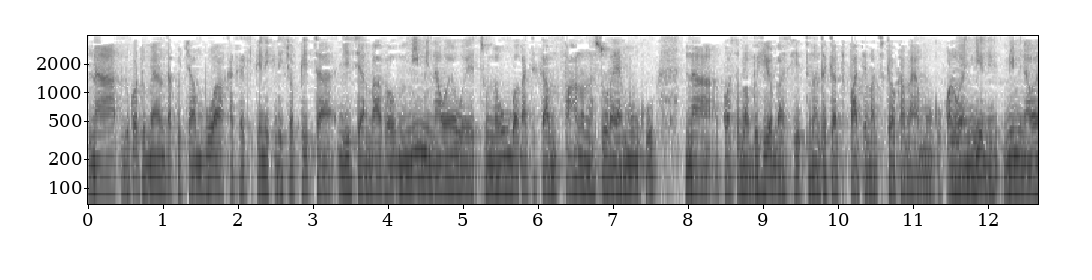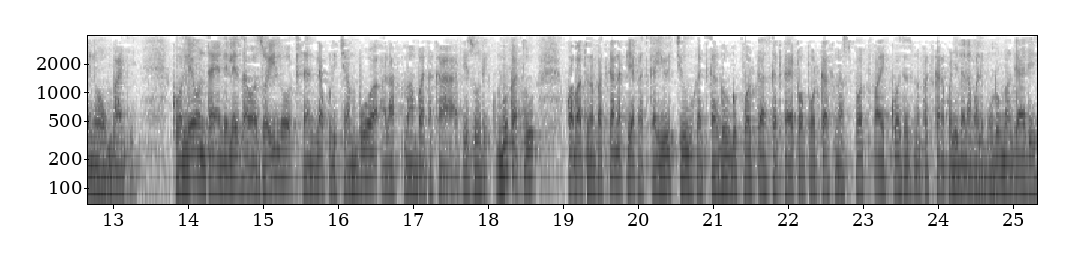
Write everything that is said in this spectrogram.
na tulikuwa tumeanza kuchambua katika kipindi kilichopita jinsi ambavyo mimi na wewe tumeumbwa katika mfano na sura ya mungu na kwa sababu hiyo basi tunatakiwa tupate matokeo kama ya mungu. Kwa lugha nyingine mimi na wewe ni waumbaji ko leo nitaendeleza wazo hilo tutaendelea kulichambua alafu mambo yatakaa vizuri. Kumbuka tu kwamba tunapatikana pia katika youtube katika google podcast katika apple podcast na spotify. Kote tunapatikana kwa jina la mwalimu huruma gadi.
